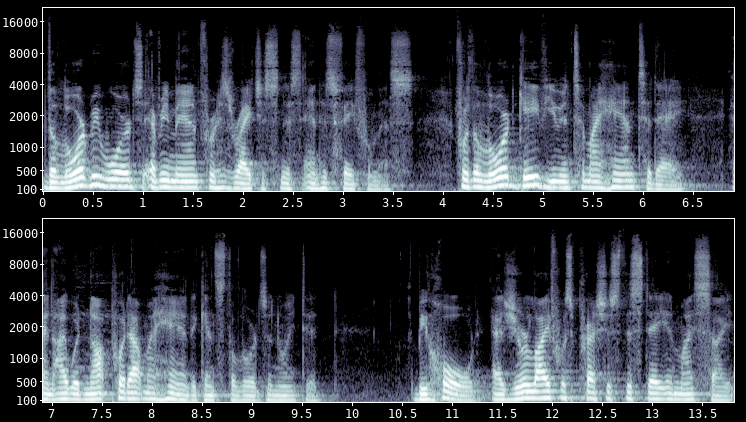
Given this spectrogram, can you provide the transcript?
The Lord rewards every man for his righteousness and his faithfulness. For the Lord gave you into my hand today, and I would not put out my hand against the Lord's anointed. Behold, as your life was precious this day in my sight,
